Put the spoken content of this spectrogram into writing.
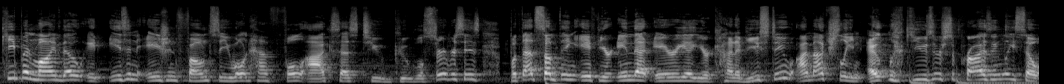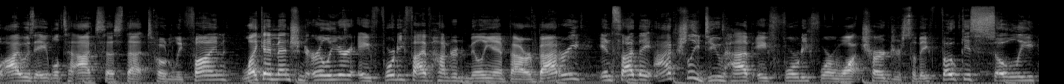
Keep in mind though, it is an Asian phone, so you won't have full access to Google services, but that's something if you're in that area, you're kind of used to. I'm actually an Outlook user, surprisingly, so I was able to access that totally fine. Like I mentioned earlier, a 4500 milliamp hour battery. Inside, they actually do have a 44 watt charger, so they focus solely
